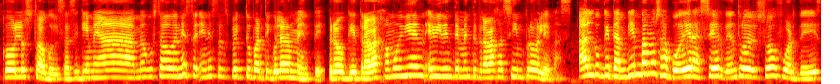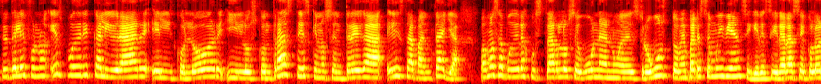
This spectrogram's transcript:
con los toggles, así que me ha, me ha gustado en este, en este aspecto particularmente, pero que trabaja muy bien, evidentemente trabaja sin problemas. Algo que también vamos a poder hacer dentro del software de este teléfono es poder calibrar el color y los contrastes que nos entrega esta pantalla. Vamos a poder ajustarlo según a nuestro gusto, me parece muy bien si quieres ir hacia colores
